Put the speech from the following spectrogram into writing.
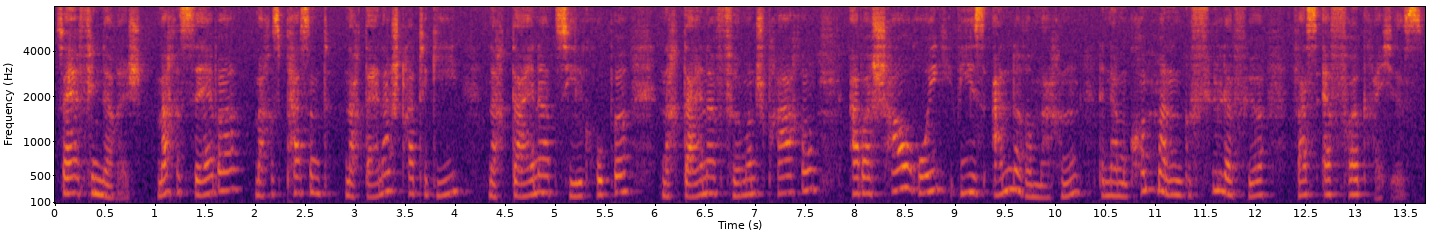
Sei erfinderisch. Mach es selber, mach es passend nach deiner Strategie, nach deiner Zielgruppe, nach deiner Firmensprache. Aber schau ruhig, wie es andere machen, denn dann bekommt man ein Gefühl dafür, was erfolgreich ist.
